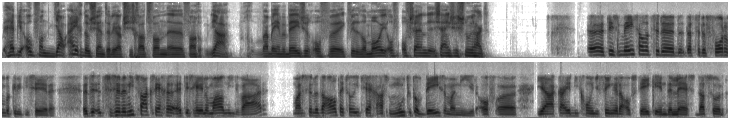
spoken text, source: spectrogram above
heb je ook van jouw eigen docenten reacties gehad van... eh, van ja, waar ben je mee bezig? Of eh, ik vind het wel mooi? Of, of zijn, de, zijn ze snoeihard? Eh, het is meestal dat ze de, de- dat ze de vorm bekritiseren. Het, het- ze zullen niet vaak zeggen, het is helemaal niet waar. Maar ze zullen er altijd zoiets zeggen als, moet het op deze manier? Of, eh, ja, kan je niet gewoon je vinger erop steken in de les? Dat soort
